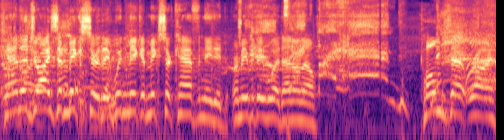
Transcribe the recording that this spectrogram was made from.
Canada Dry's a mixer. They wouldn't make a mixer caffeinated, or maybe they would. I don't know. Poems that rhyme.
